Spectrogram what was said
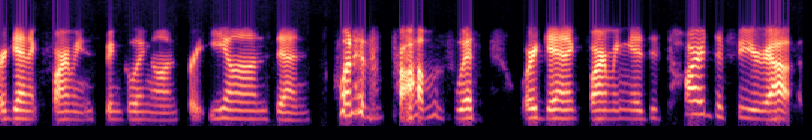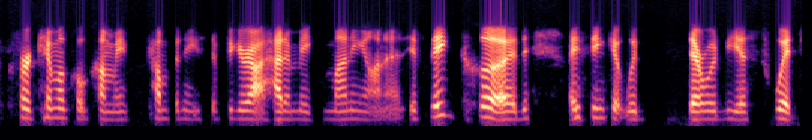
organic farming has been going on for eons. And one of the problems with organic farming is it's hard to figure out for chemical com- companies to figure out how to make money on it. If they could, I think it would there would be a switch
